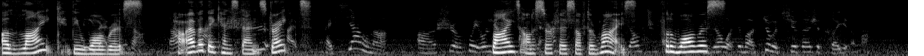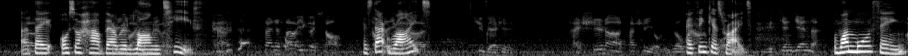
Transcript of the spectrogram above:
alike the walrus. However, they can stand straight right on the surface of the rice. For the walrus, uh, they also have very long teeth. Is that right? I think it's right. One more thing.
